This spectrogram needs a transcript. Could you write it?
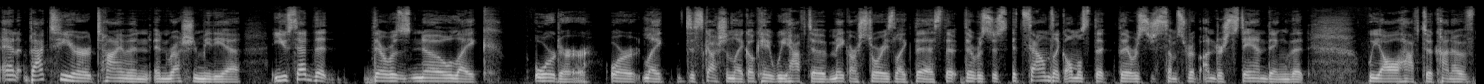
And back to your time in, in russian media you said that there was no like order or like discussion like okay we have to make our stories like this. There, there, was just it sounds like almost that there was just some sort of understanding that we all have to kind of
